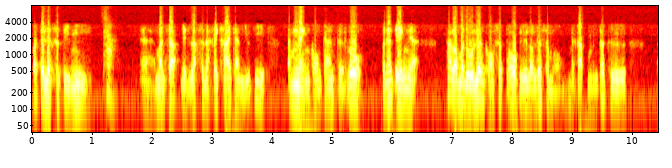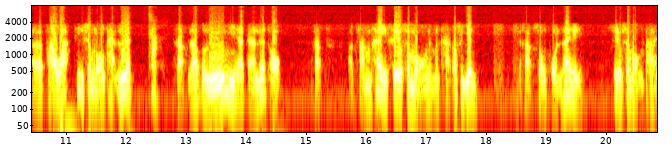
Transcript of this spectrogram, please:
ก็จะเรียกสตีมี่ค่ะอ่ามันจะเป็นลักษณะคล้าย ๆ กันอยู่ที่ตำแหน่งของการเกิดโรค เพราะฉะนั้นเองเนี่ย ถ้าเรามาดูเรื่องของสโตรกหรือหลอดเลือดสมองนะครับ มันก็คือเอ่อภาวะที่สมองขาดเลือดค่ะครับ แล้วหรือมีอาการเลือดออกนะครับเอ่อทำให้เซลล์สมองเนี่ยมันขาดออกซิเจนนะครับ ส่งผลให้เซลล์สมองตาย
